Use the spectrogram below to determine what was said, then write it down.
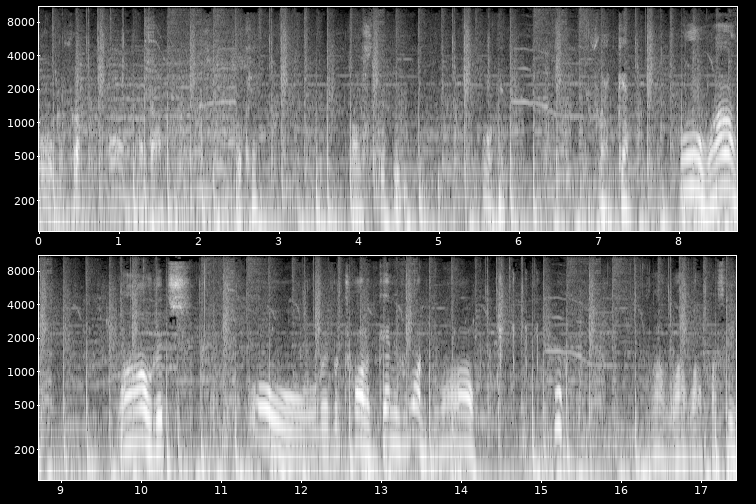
Oh, front. Oh. Okay. Still here. Oh, here. Oh, wow. Wow, rich. Oh, tall again is one. Wow. Oh. Wow, wow, wow, fastly.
